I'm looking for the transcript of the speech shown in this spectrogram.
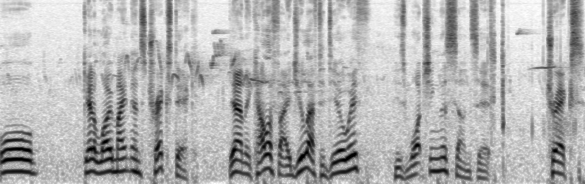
or get a low maintenance Trex deck. The only colour fade you'll have to deal with is watching the sunset. Trex,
